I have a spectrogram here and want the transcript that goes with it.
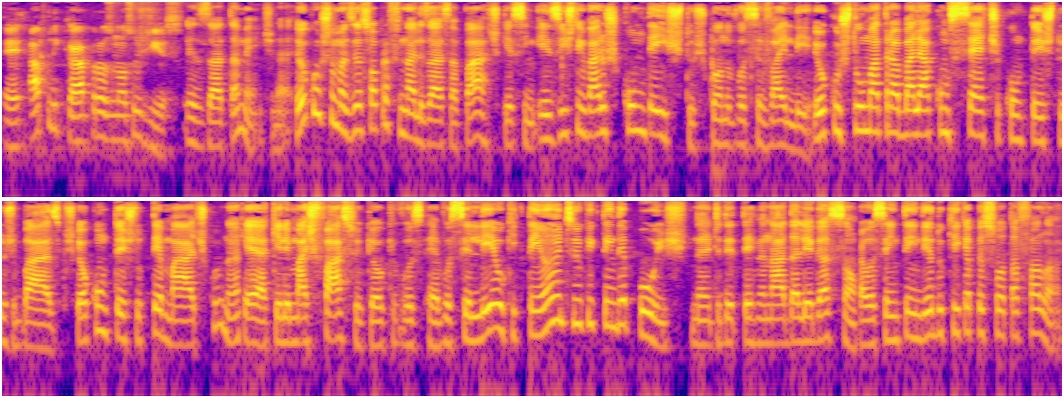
é, aplicar para os nossos dias. Exatamente, né? Eu costumo dizer só para finalizar essa parte que assim existem vários contextos quando você vai ler. Eu costumo trabalhar com sete contextos básicos, que é o contexto temático, né? Que é aquele mais fácil, que é o que você é você lê o que tem antes e o que tem depois, né? De determinada legislação alegação, para você entender do que, que a pessoa está falando.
